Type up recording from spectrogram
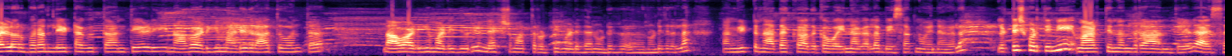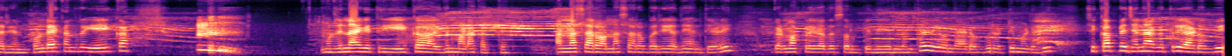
ಒಳ್ಳವ್ರು ಬರೋದು ಲೇಟ್ ಆಗುತ್ತಾ ಅಂತೇಳಿ ನಾವೇ ಅಡುಗೆ ಮಾಡಿದ್ರೆ ಆತು ಅಂತ ನಾವು ಅಡುಗೆ ಮಾಡಿದ್ದೀವಿ ರೀ. ನೆಕ್ಸ್ಟ್ ಮತ್ತೆ ರೊಟ್ಟಿ ಮಾಡಿದೆ ನೋಡಿರ, ನೋಡಿದ್ರಲ್ಲ? ನಂಗೆ ಇಟ್ಟು ನಾದಕ್ಕೆ, ಅದಕ್ಕೆ ವೈನ್ ಆಗಲ್ಲ ಬೇಸಕ್ಕೆ ವೈನ್ ಆಗಲ್ಲ. ಲಟ್ಟಿಸ್ಕೊಡ್ತೀನಿ, ಮಾಡ್ತೀನಂದ್ರ ಅಂತೇಳಿ ಆಯ್ತು ಸರಿ ಅಂದ್ಕೊಂಡೆ ಯಾಕಂದ್ರೆ ಏಕ ಮೂರು ದಿನ ಆಗೈತೆ ರೀ ಏಕ ಇದನ್ನು ಮಾಡಕತ್ತೆ. ಅನ್ನ ಸಾರು ಅನ್ನ ಸಾರು ಬರೀ ಅದೇ ಅಂತೇಳಿ ಗಂಡು ಮಕ್ಳಿಗೆ ಅದು ಸ್ವಲ್ಪ ಇದು ಇರಲಿ ಅಂತೇಳಿ ಒಂದು ಎರಡು ಡಬ್ಬಿ ರೊಟ್ಟಿ ಮಾಡಿದ್ವಿ. ಸಿಕ್ಕಾಪಟ್ಟೆ ಜನ ಆಗತ್ತೆ ರೀ ಎರಡು ಡಬ್ಬಿ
